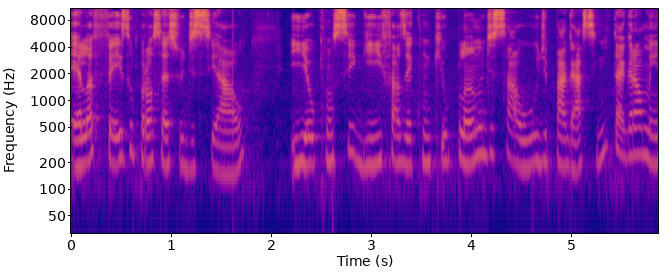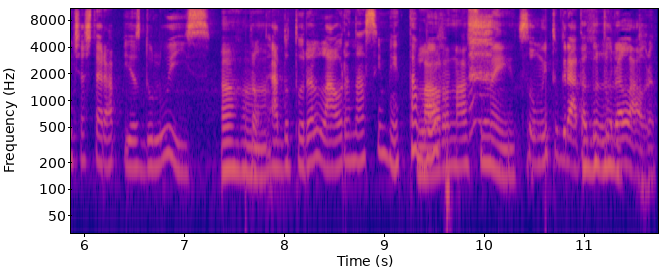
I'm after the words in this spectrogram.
Ela fez o processo judicial e eu consegui fazer com que o plano de saúde pagasse integralmente as terapias do Luiz. Uhum. Pronto, a doutora Laura Nascimento, tá Laura bom? Nascimento. Sou muito grata à doutora uhum. Laura.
